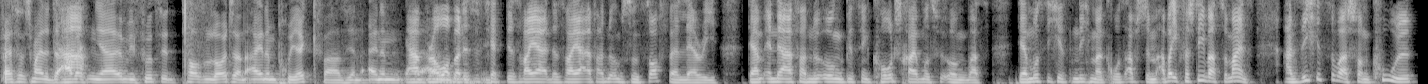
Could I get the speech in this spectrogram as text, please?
weißt du, was ich meine? Da Ja. arbeiten ja irgendwie 14.000 Leute an einem Projekt quasi, an einem. Ja, an Bro, einem aber das ist ja, das war ja, das war ja einfach nur so ein Software-Larry, der am Ende einfach nur irgendein bisschen Code schreiben muss für irgendwas. Der muss sich jetzt nicht mal groß abstimmen. Aber ich verstehe, was du meinst. An sich ist sowas schon cool.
